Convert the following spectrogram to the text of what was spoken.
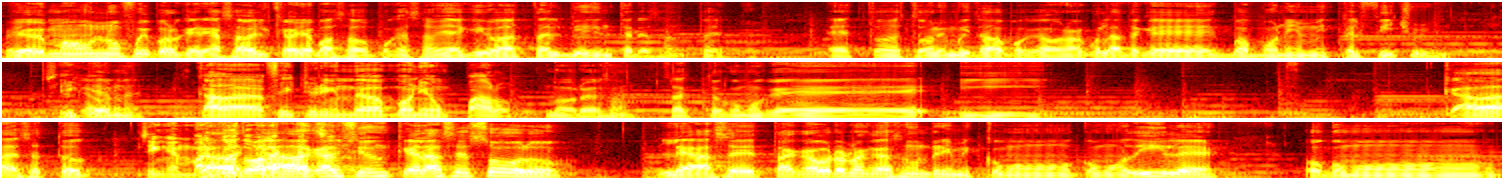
Pero yo aún no fui, pero quería saber qué había pasado, porque sabía que iba a estar bien interesante. Esto, esto lo invitado porque ahora acuérdate que Bad Bunny es Mr. Featuring. Sí, ¿Entiendes? cabrón. Cada featuring de Bad Bunny es un palo. Por eso, exacto, como que. Y. Cada. Exacto. Sin embargo, cada, todas las cada canción que él hace solo, le hace esta cabrona que hace un remix como, como Dile o como.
